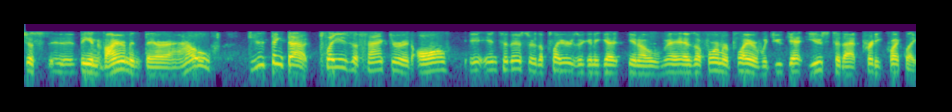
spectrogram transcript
just uh, the environment there. How do you think that plays a factor at all into this, or the players are going to get you know as a former player, would you get used to that pretty quickly?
